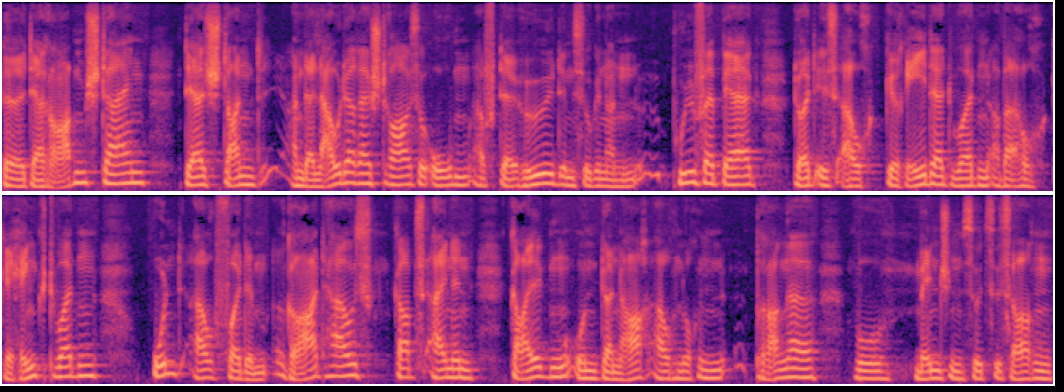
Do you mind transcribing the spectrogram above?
äh, der Rabenstein, der stand an der Lauderer Straße oben auf der Höhe, dem sogenannten Pulverberg. Dort ist auch gerädert worden, aber auch gehängt worden. Und auch vor dem Rathaus gab es einen Galgen und danach auch noch einen Pranger, wo Menschen sozusagen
